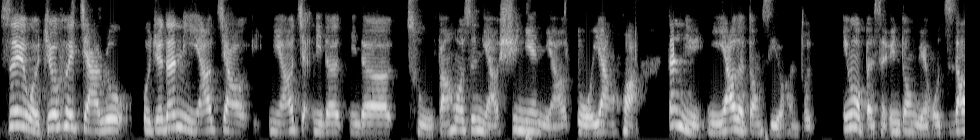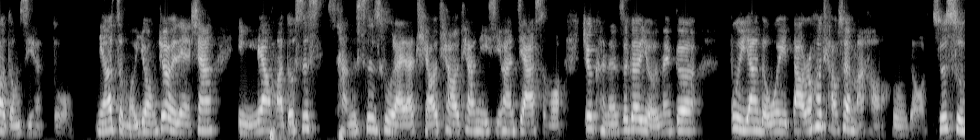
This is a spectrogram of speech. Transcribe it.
所以我就会加入。我觉得你要教，你要教你的你的处方，或者是你要训练，你要多样化。但你你要的东西有很多，因为我本身运动员，我知道的东西很多。你要怎么用，就有点像饮料嘛，都是尝试出来的，调调调，你喜欢加什么，就可能这个有那个。不一样的味道，然后调出来蛮好喝的哦。就是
